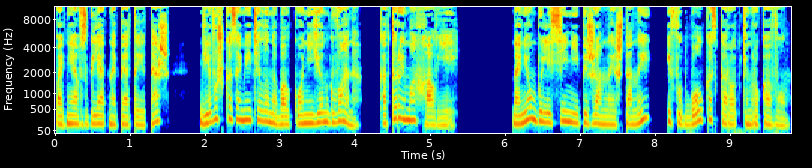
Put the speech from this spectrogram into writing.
Подняв взгляд на пятый этаж, девушка заметила на балконе Йонгвана, который махал ей. На нем были синие пижамные штаны и футболка с коротким рукавом.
